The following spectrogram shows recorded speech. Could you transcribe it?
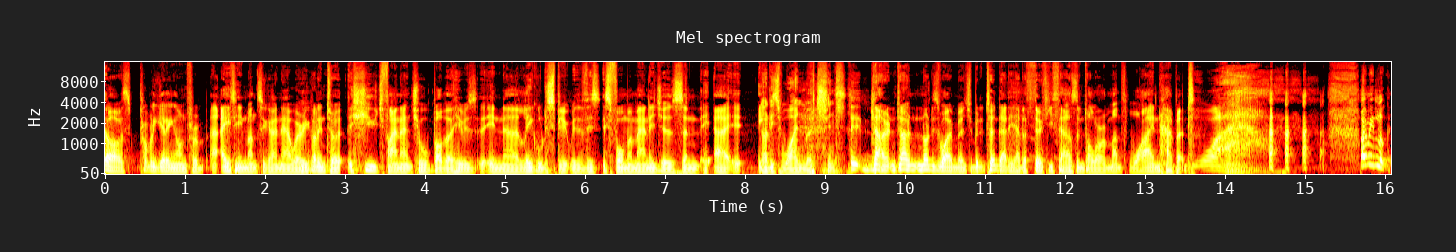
oh, I was probably getting on for uh, eighteen months ago now, where he got into a, a huge financial bother. He was in a legal dispute with his, his former managers, and uh, it, it- Not his wine merchant. it- no, no, not his wine merchant, but it turned out he had a thirty thousand dollar a month wine habit. wow. I mean, look,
